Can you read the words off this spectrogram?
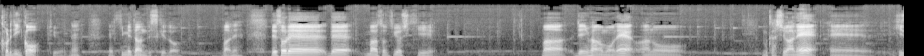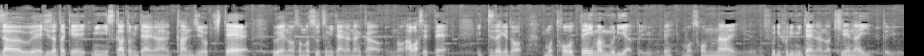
これで行こうっていうね、えー決めたんですけど、まあね。で、それで、まあ卒業式、まあ、ジェニファーもね、あの昔はね、えー膝上、膝丈ミニスカートみたいな感じを着て、上のそのスーツみたいななんかの合わせて行ってたけど、もう到底今無理やというね、もうそんなフリフリみたいなのは着れないという、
